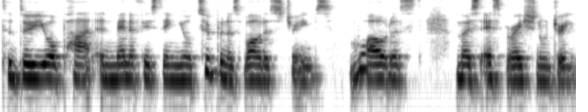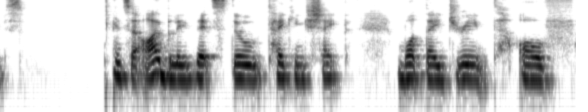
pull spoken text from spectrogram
to do your part in manifesting your tupuna's wildest dreams, wildest, most aspirational dreams. And so I believe that's still taking shape, what they dreamt of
